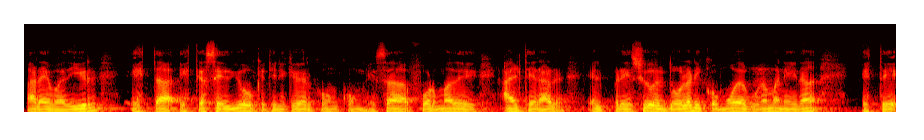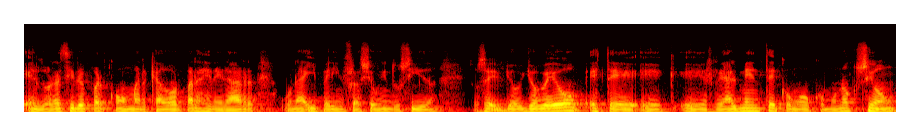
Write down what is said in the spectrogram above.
para evadir esta, este asedio que tiene que ver con, con, esa forma de alterar el precio del dólar y cómo de alguna manera este, el dólar sirve como marcador para generar una hiperinflación inducida. Entonces yo, yo veo este, eh, eh, realmente como, como una opción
